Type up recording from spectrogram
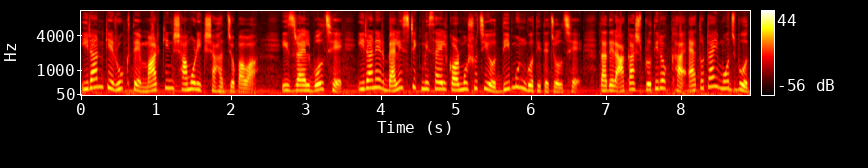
ইরানকে রুখতে মার্কিন সামরিক সাহায্য পাওয়া। ইসরায়েল বলছে, ইরানের ব্যালিস্টিক মিসাইল কর্মসূচিও দ্বিমুন গতিতে চলছে। তাদের আকাশ প্রতিরক্ষা এতটাই মজবুত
